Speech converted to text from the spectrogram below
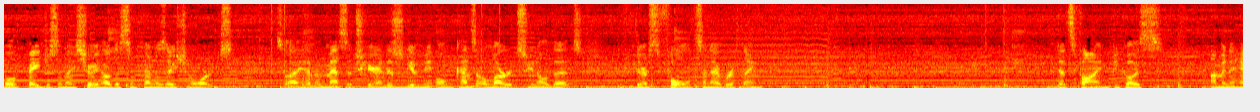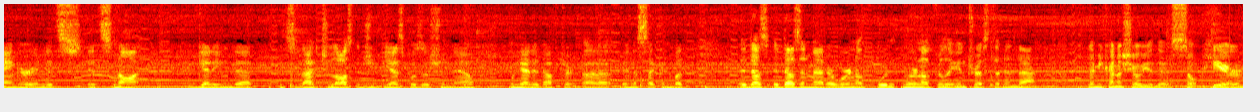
both pages and I show you how the synchronization works. So I have a message here and this gives me all kinds of alerts, you know, that if there's faults and everything. That's fine because I'm in a hangar and it's it's not getting that it's actually lost the GPS position now. We had it after uh, in a second, but it does it doesn't matter. We're not we're, we're not really interested in that. Let me kind of show you this. So here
